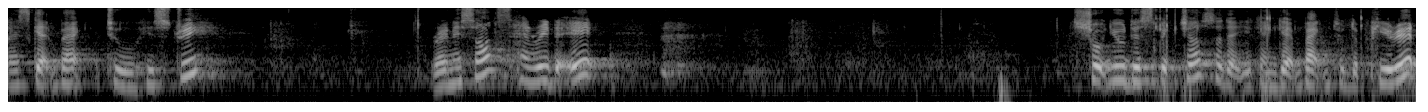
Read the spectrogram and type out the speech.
let's get back to history. Renaissance, Henry VIII. Showed you this picture so that you can get back to the period.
